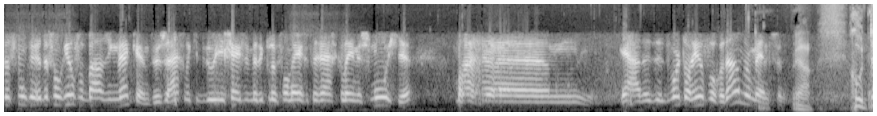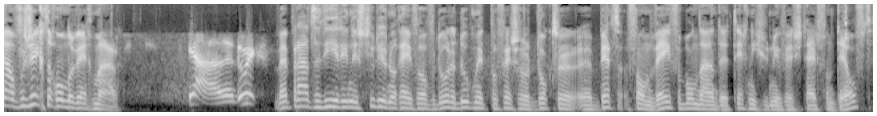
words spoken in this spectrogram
dat, vond ik, dat vond ik heel verbazingwekkend. Dus eigenlijk, ik bedoel, je geeft het met de Club van 90 eigenlijk alleen een smoeltje. Maar ehm, ja, het wordt al heel veel gedaan door mensen. Ja. Goed, nou voorzichtig onderweg maar. Ja, dat doe ik. Wij praten hier in de studio nog even over door. Dat doe ik met professor Dr. Bert van Wee... verbonden aan de Technische Universiteit van Delft.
